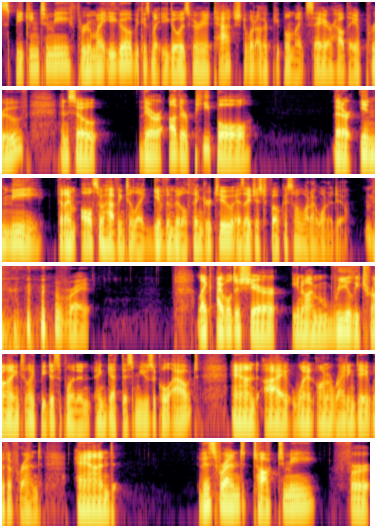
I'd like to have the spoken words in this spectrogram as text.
speaking to me through my ego because my ego is very attached to what other people might say or how they approve. And so there are other people that are in me that I'm also having to like give the middle finger to as I just focus on what I want to do. right like I will just share, you know, I'm really trying to like be disciplined and, and get this musical out. And I went on a writing date with a friend and this friend talked to me for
